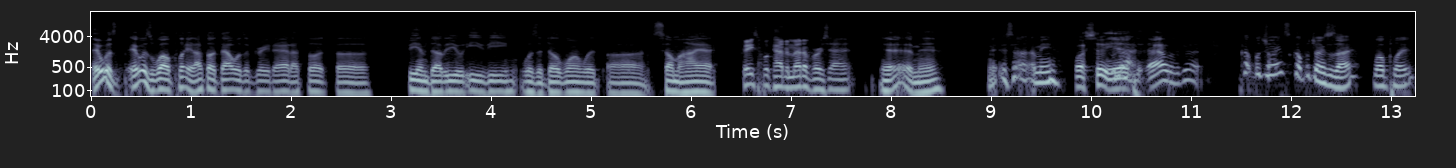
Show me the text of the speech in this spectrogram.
It was it was well played. I thought that was a great ad. I thought the BMW EV was a dope one with uh Salma Hayek. Facebook had a metaverse ad. Yeah, man. It's not, I mean, Well, so yeah, Yeah. that was good. couple joints, couple joints is all right. Well played.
